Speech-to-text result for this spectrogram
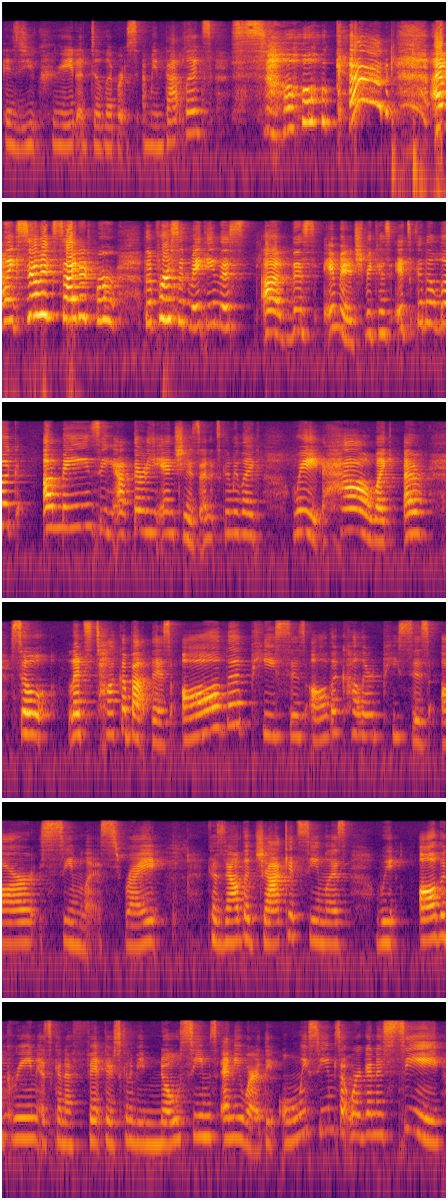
is you create a deliberate, I mean, that looks so good. I'm like so excited for the person making this, uh, this image because it's to look amazing at 30 inches. And it's to be like, wait, how? Like, so let's talk about this. All the pieces, all the colored pieces are seamless, right? Because now the jacket's seamless. We all the green is going to fit. There's going to be no seams anywhere. The only seams that we're going to see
